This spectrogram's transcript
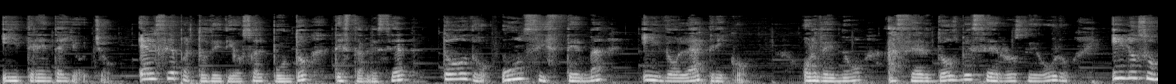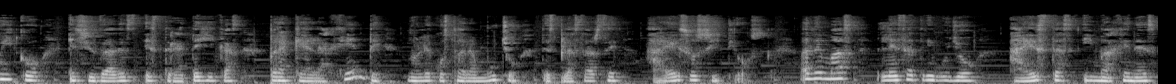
y 38. Él se apartó de Dios al punto de establecer todo un sistema idolátrico ordenó hacer dos becerros de oro y los ubicó en ciudades estratégicas para que a la gente no le costara mucho desplazarse a esos sitios. Además, les atribuyó a estas imágenes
